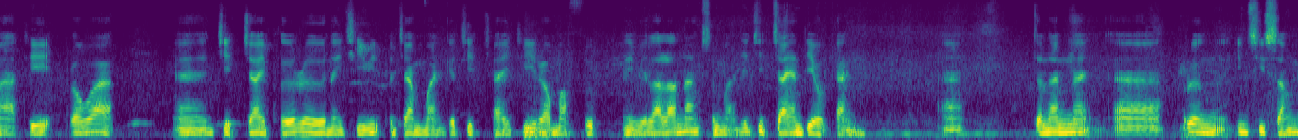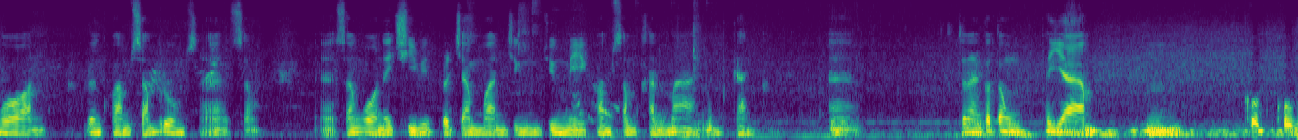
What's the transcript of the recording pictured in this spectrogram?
มาธิ เพราะว่าเอ่อจิตใจเผลอเรอในชีวิตประจำวันกับจิตใจที่เรามาฝึกในเวลาเรานั่งสมาธิจิตใจอันเดียวกันอ่า ฉะนั้นนะเรื่องอินทรีย์สังวร เรื่องความสำรวมสังเอ่อสังวรในชีวิตประจำวันจึงจึงมีความสำคัญมากเหมือนกันฉะนั้นก็ต้องพยายามควบคุม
